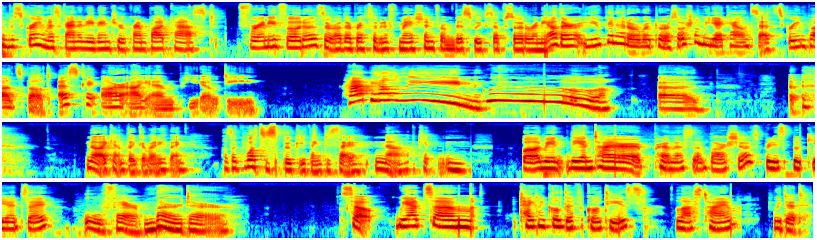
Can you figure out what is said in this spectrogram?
welcome to Skrim, a Scandinavian true crime podcast. For any photos or other bits of information from this week's episode or any other, you can head over to our social media accounts at SkrimPod, spelled S K R I M P O D. Happy Halloween! Woo! Uh, uh, no, I can't think of anything. I was like, what's a spooky thing to say? No, I can't. mm. Well, I mean, the entire premise of our show is pretty spooky, I'd say. Ooh, fair. Murder. So, we had some technical difficulties last time. We did.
